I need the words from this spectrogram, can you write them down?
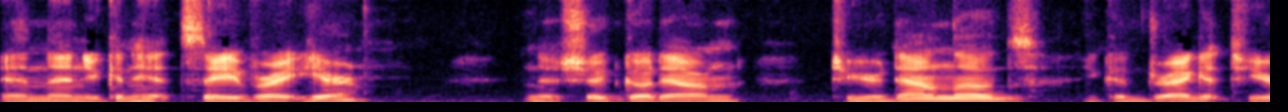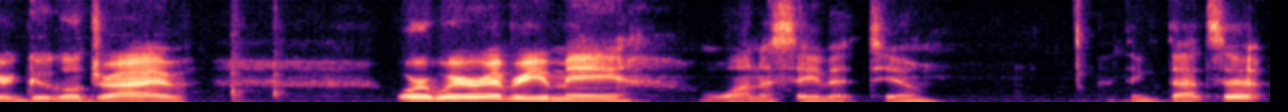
And then you can hit Save right here, and it should go down to your downloads you could drag it to your Google Drive or wherever you may want to save it to. I think that's it.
